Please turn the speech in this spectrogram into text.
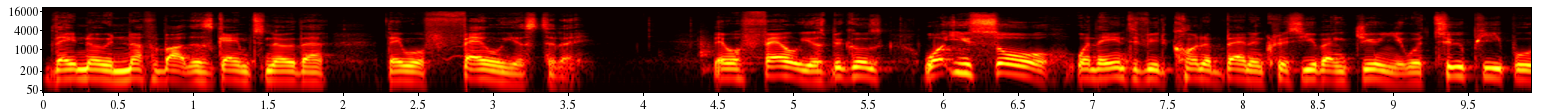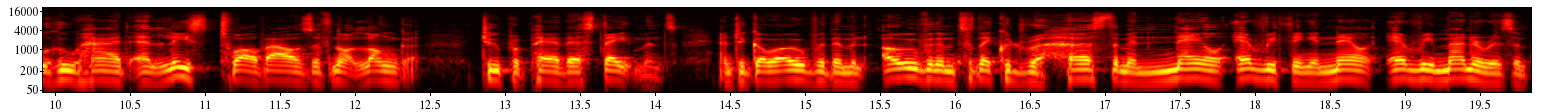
They know enough about this game to know that they were failures today. They were failures because what you saw when they interviewed Conor Ben and Chris Eubank Jr. were two people who had at least 12 hours, if not longer, to prepare their statements and to go over them and over them till they could rehearse them and nail everything and nail every mannerism.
